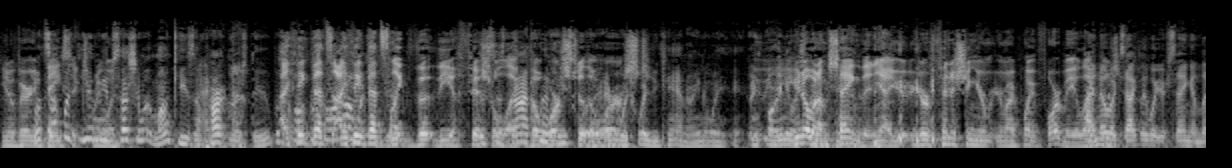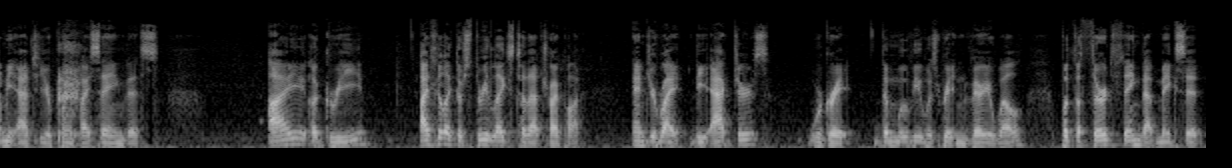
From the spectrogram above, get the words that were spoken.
you know very What's up basic with you the 21 obsession with monkeys and partners, dude? What's I think that's I think with you, that's like the the official like the Clint worst of the worst. Which way you can, or anyway or You- any you know what I'm saying? Then, yeah, you're, you're finishing your, your my point for me. Like I know there's- exactly what you're saying, and let me add to your point by saying this. I agree. I feel like there's three legs to that tripod. And you're right, the actors were great. The movie was written very well. But the third thing that makes it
